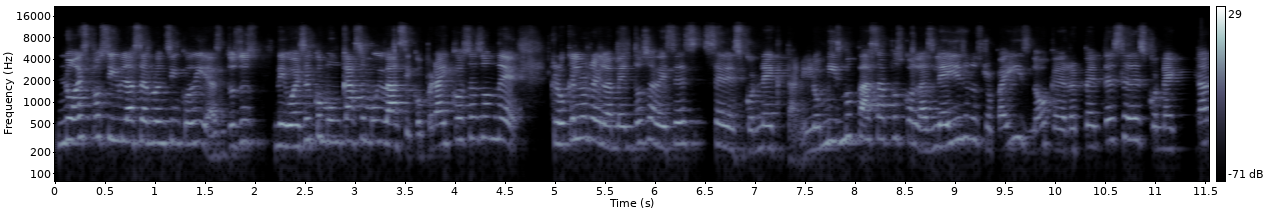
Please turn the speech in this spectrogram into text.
no es posible hacerlo en cinco días. Entonces, digo, ese es como un caso muy básico, pero hay cosas donde creo que los reglamentos a veces se desconectan y lo mismo pasa pues con las leyes de nuestro país, ¿no? Que de repente se desconectan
